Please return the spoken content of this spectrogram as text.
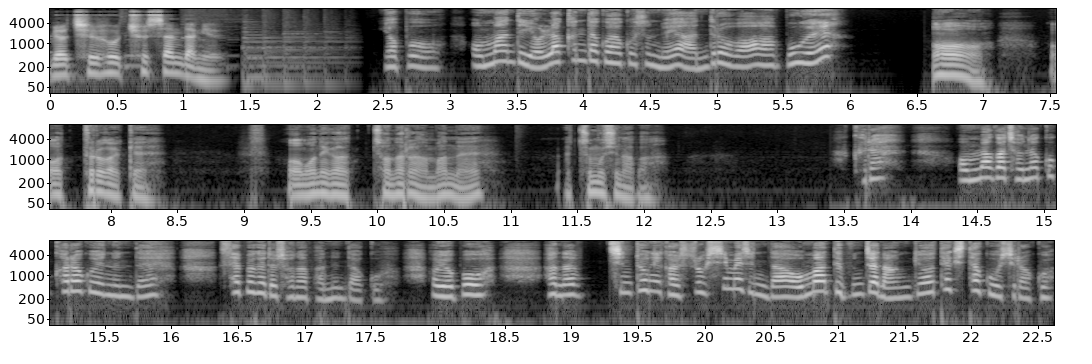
며칠 후 출산 당일 여보, 엄마한테 연락한다고 하고선 왜 안 들어와? 뭐해? 어, 어, 들어갈게. 어머니가 전화를 안 받네. 주무시나 봐. 그래? 엄마가 전화 꼭 하라고 했는데 새벽에도 전화 받는다고. 어, 여보, 아, 나 진통이 갈수록 심해진다. 엄마한테 문자 남겨 택시 타고 오시라고. 아,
